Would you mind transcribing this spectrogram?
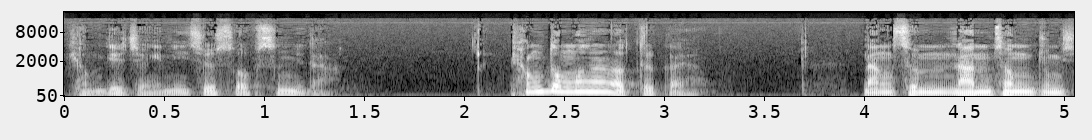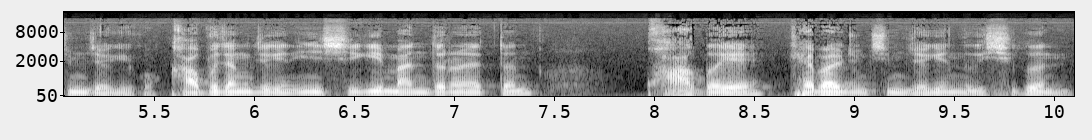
경제 정의는 있을 수 없습니다. 평등문화는 어떨까요? 남성, 남성 중심적이고 가부장적인 인식이 만들어냈던 과거의 개발 중심적인 의식은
